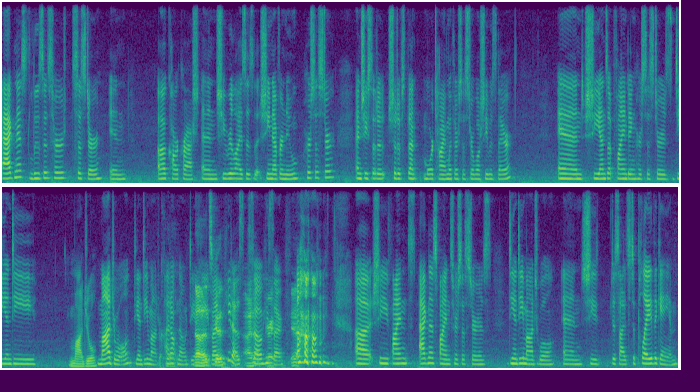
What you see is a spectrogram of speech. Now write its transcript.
Agnes loses her sister in a car crash and she realizes that she never knew her sister and she should have, should have spent more time with her sister while she was there. And she ends up finding her sister's D&D Module. module, D&D module. I don't know D&D, No, that's but good. he does. I so know, he's great. there. Yeah. Um, uh, she finds Agnes finds her sister's D&D module and she decides to play the game.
